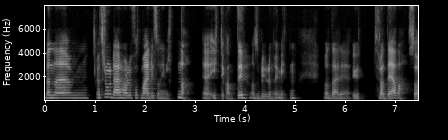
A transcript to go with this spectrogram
Men eh, jeg tror der har du fått meg litt sånn i midten, da. Eh, ytterkanter, og så blir du nå i midten. Og der, eh, ut fra det, da, så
